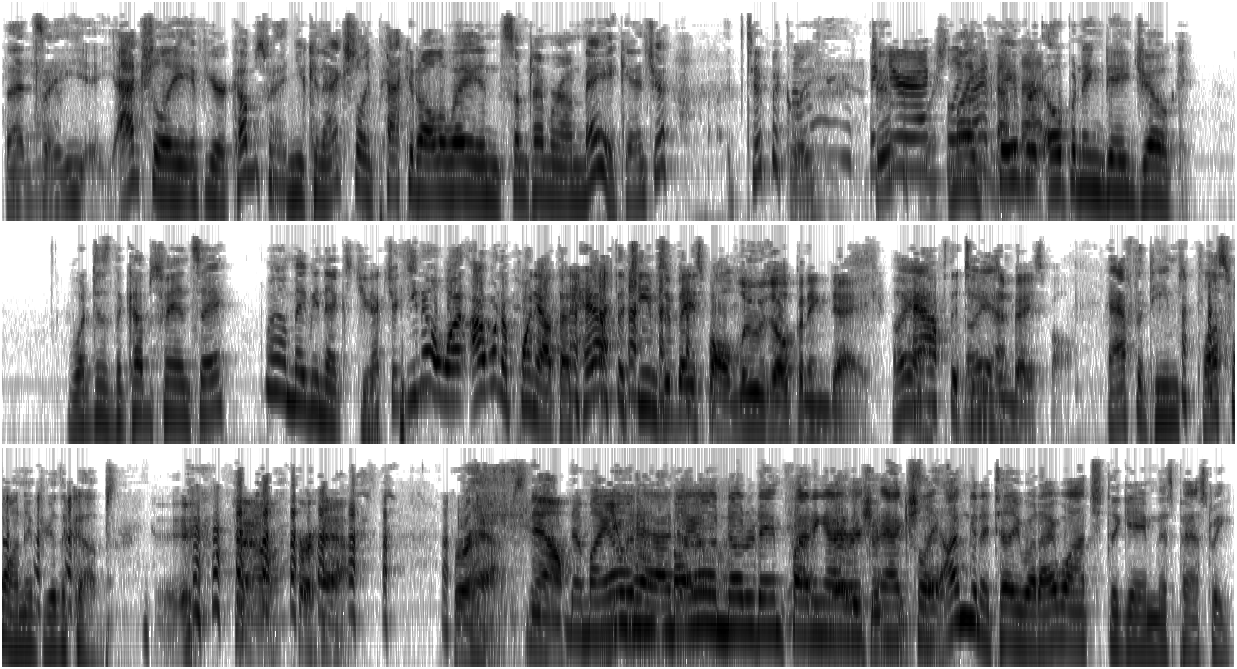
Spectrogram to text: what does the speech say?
That's uh, actually, if you're a Cubs fan, you can actually pack it all away in sometime around May, can't you? Typically, I think you're actually My right favorite about that. opening day joke. What does the Cubs fan say? Well, maybe next year. Actually, you know what? I want to point out that half the teams in baseball lose opening day. Oh, yeah. Half the Oh, teams yeah. in baseball. Half the teams plus one if you're the Cubs. well, perhaps. Perhaps. Now, Now my own had, my uh, own Notre Dame Fighting you Irish. Actually, success. I'm going to tell you what I watched the game this past week.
